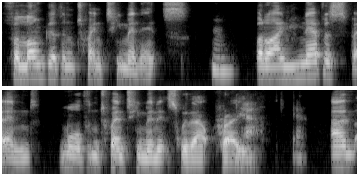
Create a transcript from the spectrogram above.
for longer than 20 minutes, Hmm. but I never spend more than 20 minutes without praying. Yeah, yeah. And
